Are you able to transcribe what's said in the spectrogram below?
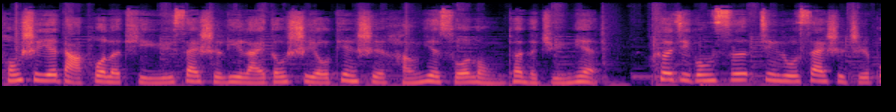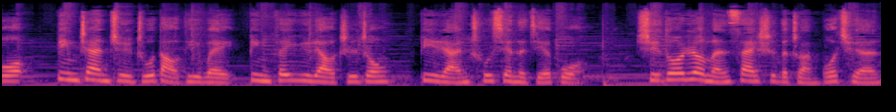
同时也打破了体育赛事历来都是由电视行业所垄断的局面。科技公司进入赛事直播并占据主导地位，并非预料之中必然出现的结果。许多热门赛事的转播权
